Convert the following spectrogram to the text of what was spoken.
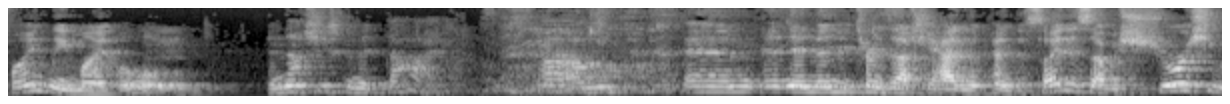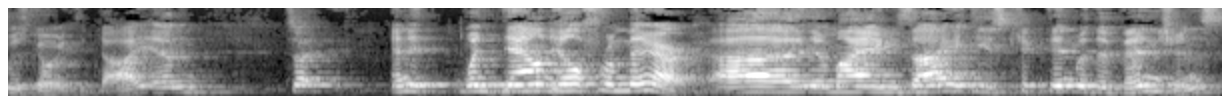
finally my own, and now she's going to die. Um, and, and, and, then it turns out she had an appendicitis. I was sure she was going to die, and so and it went downhill from there. Uh, you know, my anxieties kicked in with a vengeance.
